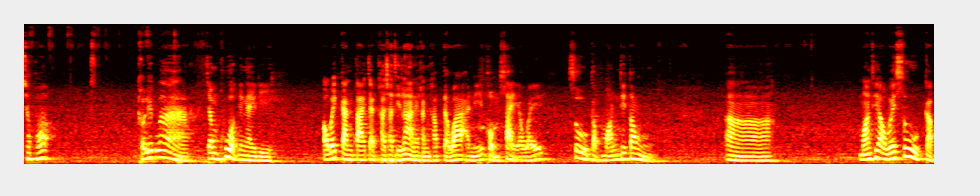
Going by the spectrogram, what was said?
เฉพาะ เขาเรียกว่าจำพวกยังไงดี เอาไว้กันตายจากคาชาติล่าเลยกันครับ แต่ว่าอันนี้ผมใส่เอาไว้สู้กับมอนที่ต้องอมอนที่เอาไว้สู้กับ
